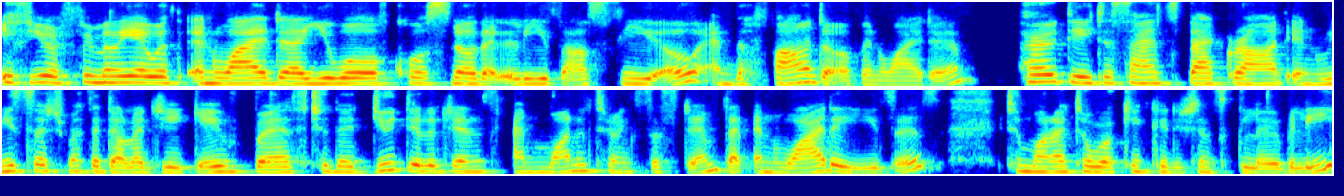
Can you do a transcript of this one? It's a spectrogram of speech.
If you're familiar with &Wider, you will, of course, know that Lea is our CEO and the founder of &Wider. Her data science background and research methodology gave birth to the due diligence and monitoring system that &Wider uses to monitor working conditions globally.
